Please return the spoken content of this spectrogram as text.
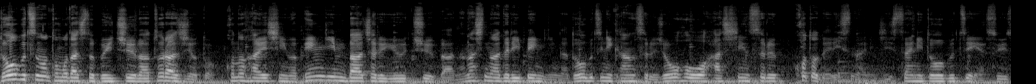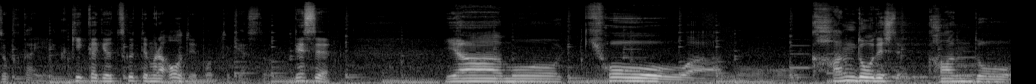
動物の友達と VTuber とラジオと。この配信はペンギンバーチャル YouTuber 七種のアデリーペンギンが動物に関する情報を発信することでリスナーに実際に動物園や水族館へ行くきっかけを作ってもらおうというポッドキャストです。いやーもう今日はもう感動でしたよ。感動。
